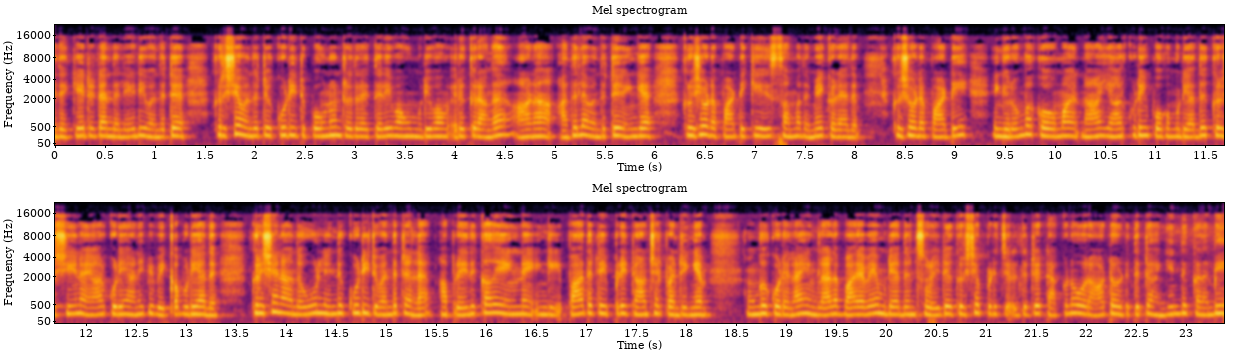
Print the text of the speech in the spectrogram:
இதை கேட்டுட்டு அந்த லேடி வந்துட்டு கிருஷ்ணை வந்துட்டு கூட்டிகிட்டு போகணுன்றதுல தெளிவாகவும் முடிவாகவும் இருக்கிறாங்க. ஆனால் அதில் வந்துட்டு இங்கே கிருஷியோட பாட்டிக்கு சம்மதமே கிடையாது. கிருஷியோட பாட்டி பாட்டி இங்கே ரொம்ப கோவமாக நான் யார் கூடயும் போக முடியாது. கிருஷி நான் யார் கூடயும் அனுப்பி வைக்க முடியாது. கிருஷி நான் அந்த ஊர்லேருந்து கூட்டிகிட்டு வந்துட்டேன்ல. அப்புறம் எதுக்காக என்ன இங்கே பார்த்துட்டு இப்படி டார்ச்சர் பண்ணுறீங்க உங்கள் கூடலாம் எங்களால் வரவே முடியாதுன்னு சொல்லிட்டு கிருஷை பிடிச்சி எடுத்துட்டு டக்குன்னு ஒரு ஆட்டோ எடுத்துகிட்டு அங்கேருந்து கிளம்பி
